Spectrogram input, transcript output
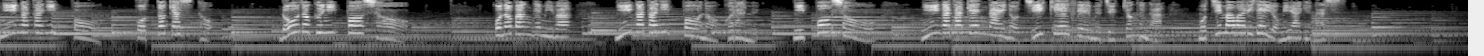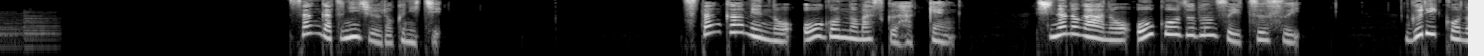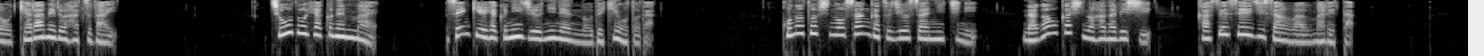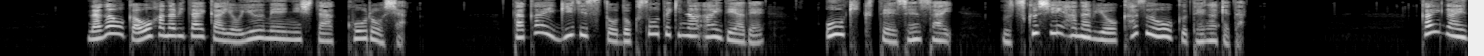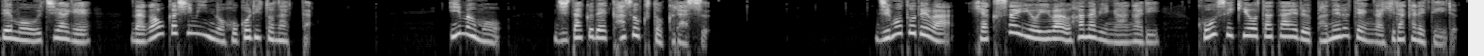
新潟日報、ポッドキャスト、朗読日報賞。この番組は、新潟日報のコラム、日報賞を、新潟県内の地域 FM10 局が、持ち回りで読み上げます。3月26日。ツタンカーメンの黄金のマスク発見。信濃川の大河津分水通水。グリコのキャラメル発売。ちょうど100年前、1922年の出来事だ。この年の3月13日に、長岡市の花火師、加瀬誠二さんは生まれた。長岡大花火大会を有名にした功労者。高い技術と独創的なアイデアで、大きくて繊細、美しい花火を数多く手掛けた。海外でも打ち上げ、長岡市民の誇りとなった。今も自宅で家族と暮らす。地元では100歳を祝う花火が上がり、功績を称えるパネル展が開かれている。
